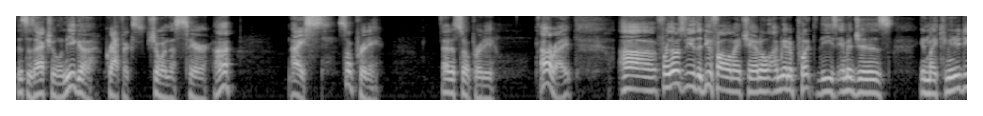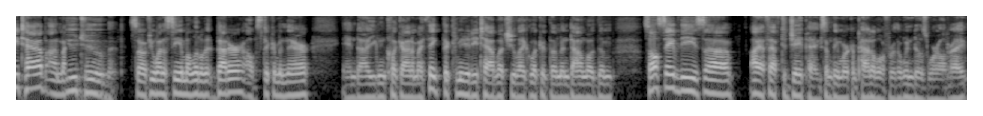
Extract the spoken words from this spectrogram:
this is actual Amiga graphics showing this here, huh? Nice. So pretty. That is so pretty. All right. Uh, for those of you that do follow my channel, I'm going to put these images in my community tab on my YouTube. So if you want to see them a little bit better, I'll stick them in there and uh, you can click on them. I think the community tab lets you like look at them and download them. So I'll save these uh, IFF to JPEG, something more compatible for the Windows world, right?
